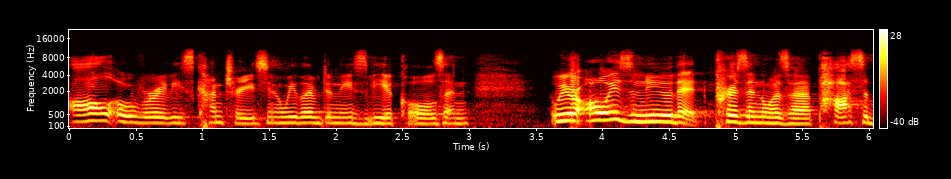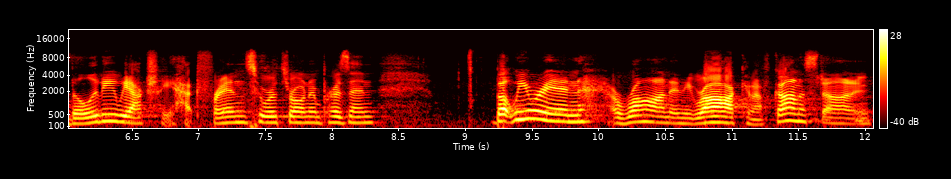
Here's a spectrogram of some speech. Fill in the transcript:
all over these countries. You know, we lived in these vehicles, and we were always knew that prison was a possibility. We actually had friends who were thrown in prison. But we were in Iran and Iraq and Afghanistan and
